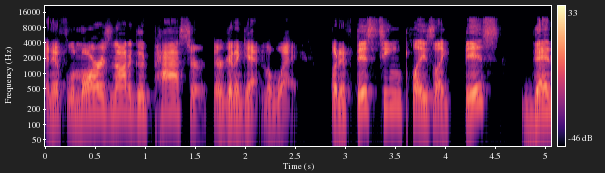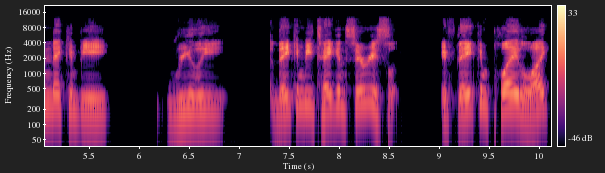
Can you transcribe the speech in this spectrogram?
and if Lamar is not a good passer, they're going to get in the way. But if this team plays like this, then they can be really they can be taken seriously. If they can play like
